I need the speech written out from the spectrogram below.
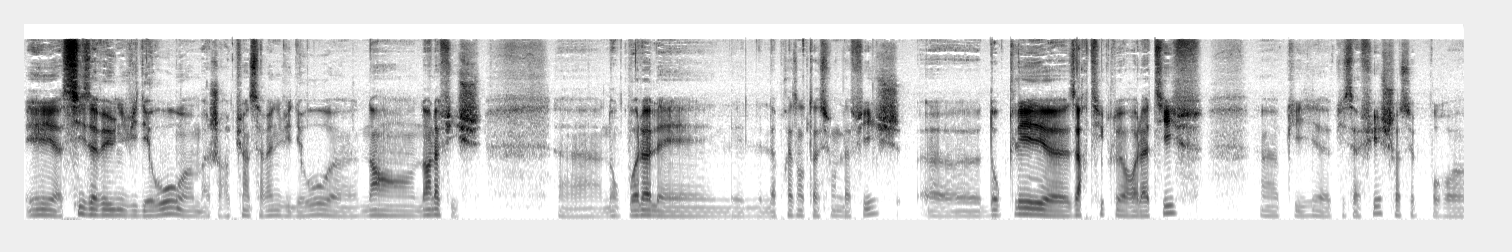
Et s'ils avaient une vidéo, ben, j'aurais pu insérer une vidéo dans, dans la fiche. Euh, donc voilà la présentation de la fiche. Euh, donc les euh, articles relatifs qui, s'affichent, c'est pour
